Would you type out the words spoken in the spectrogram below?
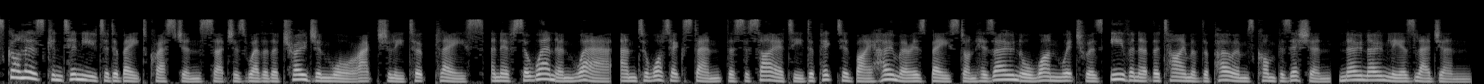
Scholars continue to debate questions such as whether the Trojan War actually took place, and if so when and where, and to what extent the society depicted by Homer is based on his own or one which was, even at the time of the poem's composition, known only as legend.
